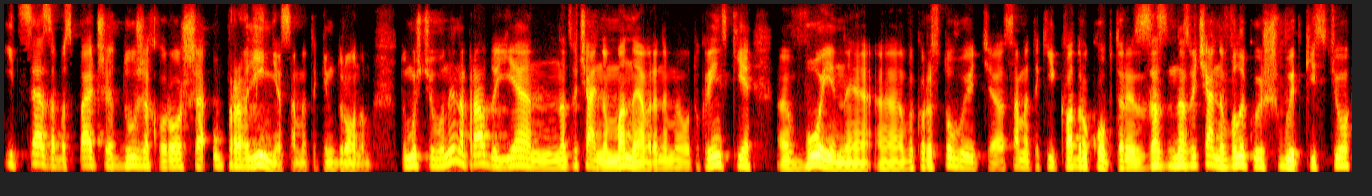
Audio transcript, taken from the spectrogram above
і це забезпечує дуже хороше управління саме таким дроном, тому що вони направду є надзвичайно маневреними. От українські е, воїни е, використовують е, саме такі квадрокоптери з надзвичайно великою швидкістю,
